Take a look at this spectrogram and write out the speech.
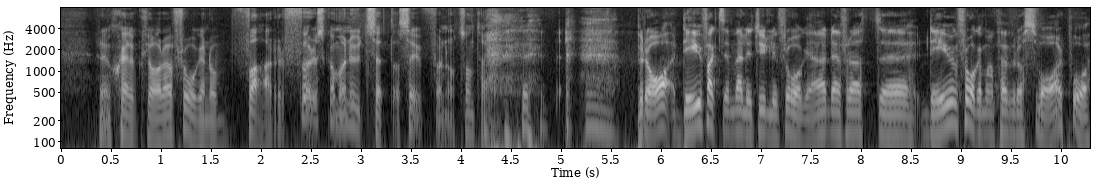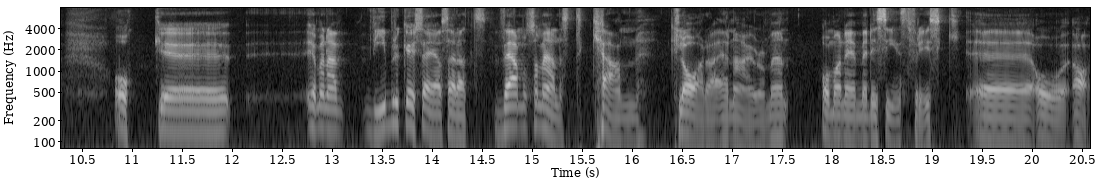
den självklara frågan då, varför ska man utsätta sig för något sånt här? Bra, det är ju faktiskt en väldigt tydlig fråga därför att eh, det är ju en fråga man behöver ha svar på. Och eh, jag menar, vi brukar ju säga så här att vem som helst kan klara en Ironman om man är medicinskt frisk eh, och ja,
